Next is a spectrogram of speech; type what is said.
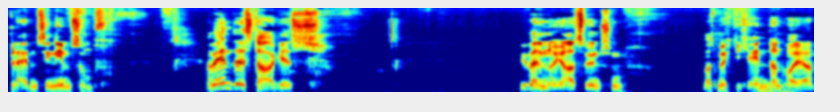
bleiben sie in ihrem Sumpf. Am Ende des Tages, wie bei den Neujahrswünschen, was möchte ich ändern heuer?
